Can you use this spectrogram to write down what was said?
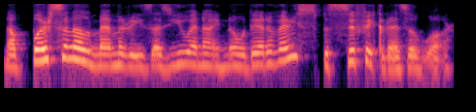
Now, personal memories, as you and I know, they are a very specific reservoir.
